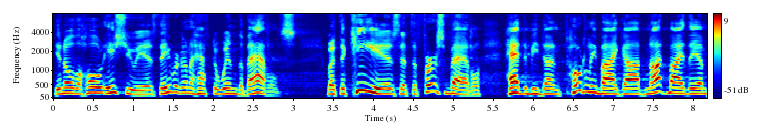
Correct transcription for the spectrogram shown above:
you know, the whole issue is they were going to have to win the battles. But the key is that the first battle had to be done totally by God, not by them,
